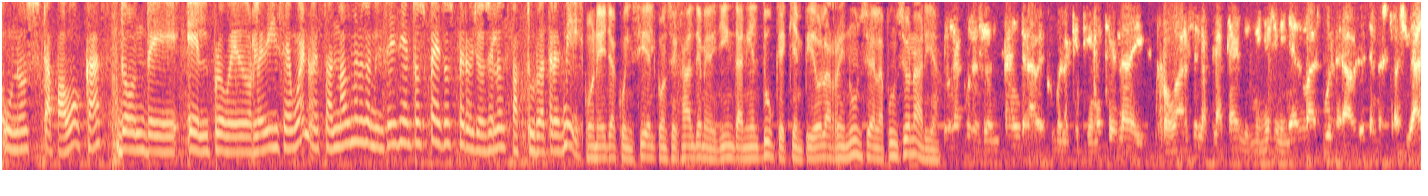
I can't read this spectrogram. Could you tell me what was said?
unos tapabocas, donde el proveedor le dice, bueno, están más o menos a 1.600 pesos, pero yo se los facturo a 3.000. Con ella coincide el concejal de Medellín, Daniel Duque, quien pidió la renuncia de la funcionaria. una acusación tan grave como la que tiene, que es la de robarse la plata de los niños y niñas más vulnerables de nuestra ciudad.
